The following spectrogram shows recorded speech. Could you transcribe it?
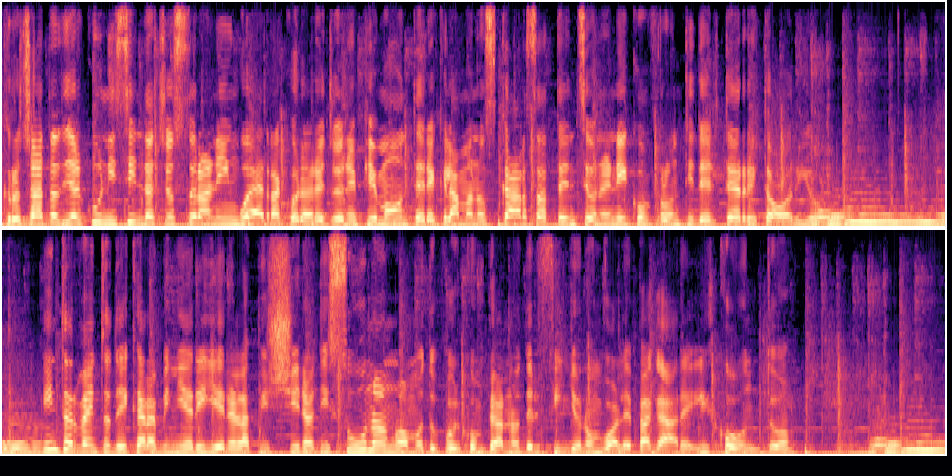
Crociata di alcuni sindaci ostorani in guerra con la regione Piemonte reclamano scarsa attenzione nei confronti del territorio. Intervento dei carabinieri ieri alla piscina di Suna, un uomo dopo il compleanno del figlio non vuole pagare il conto.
